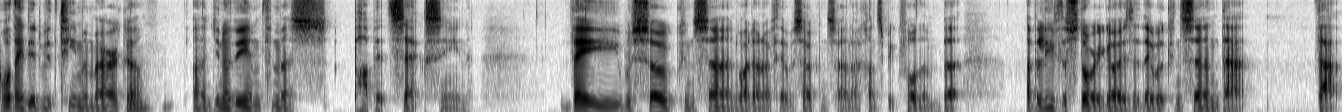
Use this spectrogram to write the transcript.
what they did with Team America uh, you know the infamous puppet sex scene. They were so concerned. Well, I don't know if they were so concerned. I can't speak for them, but I believe the story goes that they were concerned that that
